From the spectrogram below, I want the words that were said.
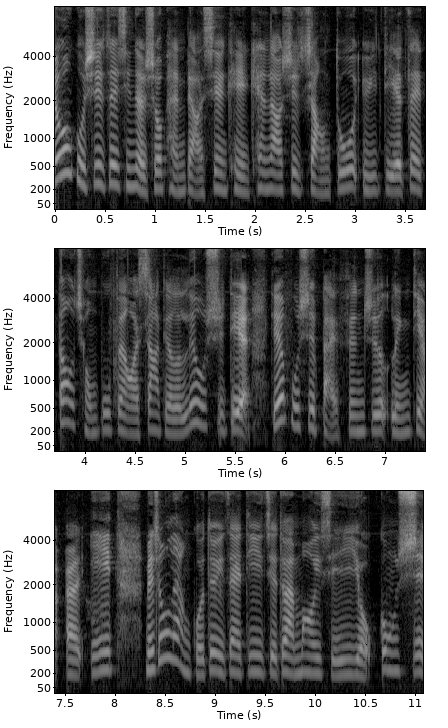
美国股市最新的收盘表现可以看到是涨多于跌，在道琼部分哦下跌了六十点，跌幅是百分之零点二一。美中两国对于在第一阶段贸易协议有共识，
